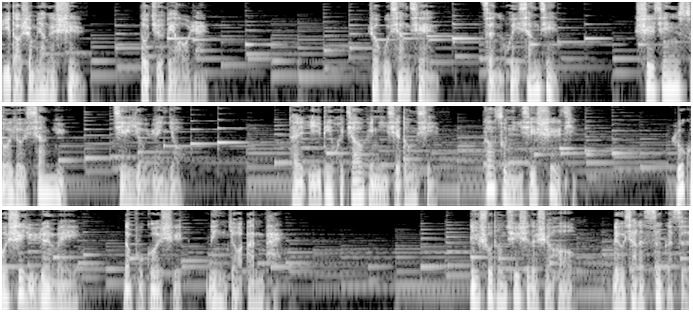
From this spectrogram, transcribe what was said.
遇到什么样的事，都绝非偶然。若无相欠，怎会相见？世间所有相遇，皆有缘由。他一定会教给你一些东西，告诉你一些事情。如果事与愿违，那不过是另有安排。李叔同去世的时候，留下了四个字：“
